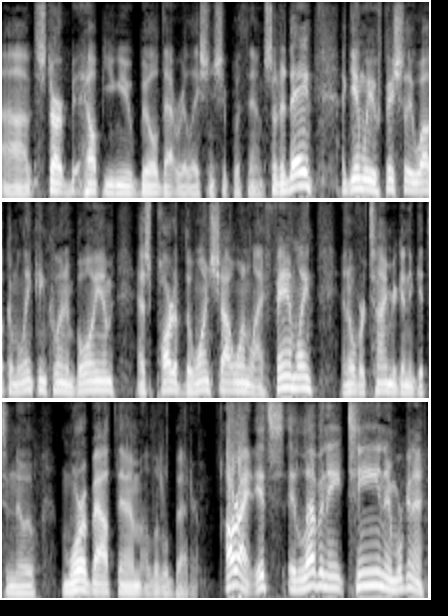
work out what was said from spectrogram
uh, start helping you build that relationship with them. So today, again, we officially welcome Lincoln Coin and Bullion as part of the One Shot One Life family. And over time, you're going to get to know more about them a little better. All right, it's 11:18, and we're going to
